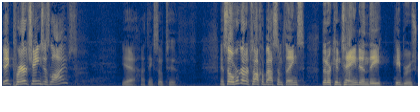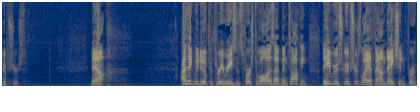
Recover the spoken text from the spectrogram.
You think prayer changes lives? Yeah, I think so too. And so we're going to talk about some things that are contained in the Hebrew Scriptures. Now, I think we do it for three reasons. First of all, as I've been talking, the Hebrew Scriptures lay a foundation for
